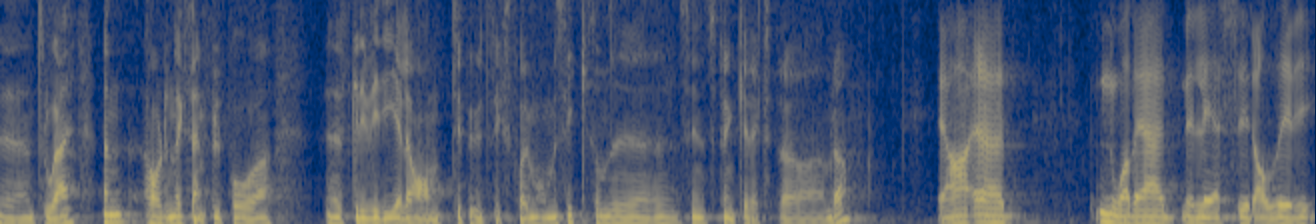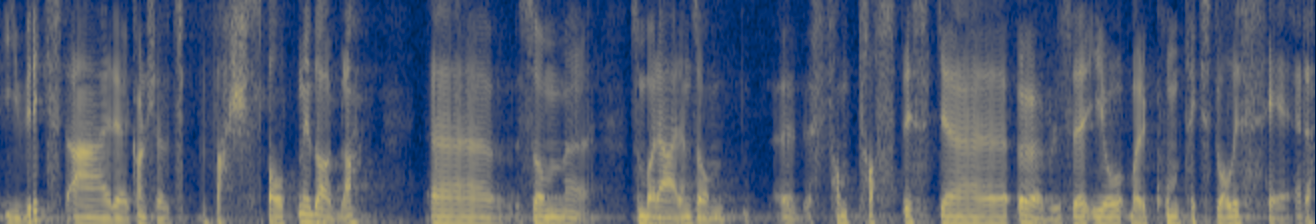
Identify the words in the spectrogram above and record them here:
eh, tror jeg. Men har du noe eksempel på eh, skriveri eller annen type uttrykksform om musikk som du syns funker ekstra bra? Ja, noe av det jeg leser aller ivrigst, er kanskje versspalten i Dagbladet. Som, som bare er en sånn fantastisk eh, øvelse i å bare kontekstualisere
